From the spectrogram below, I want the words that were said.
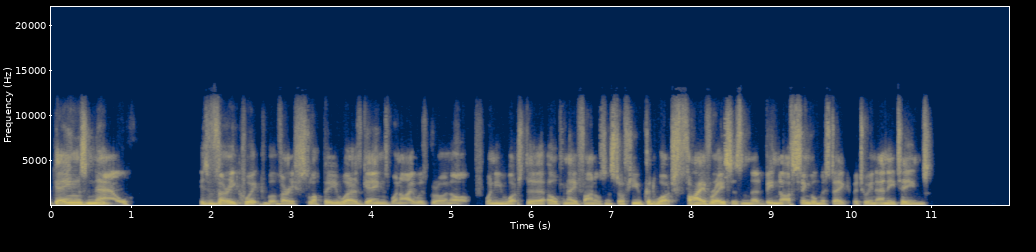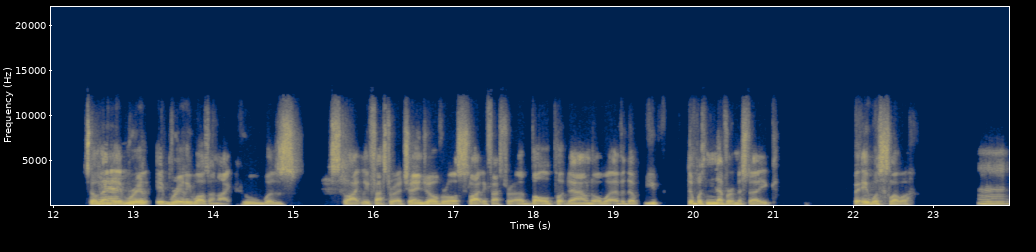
games now is very quick but very sloppy. Whereas games when I was growing up, when you watch the Open A finals and stuff, you could watch five races and there'd be not a single mistake between any teams. So then it really it really was on like who was slightly faster at a changeover or slightly faster at a bottle put down or whatever. That you there was never a mistake, but it was slower. Mm.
